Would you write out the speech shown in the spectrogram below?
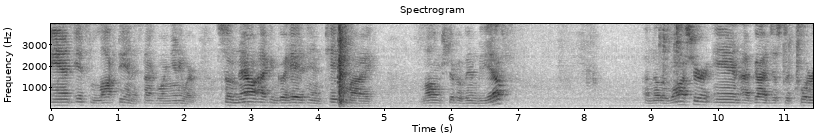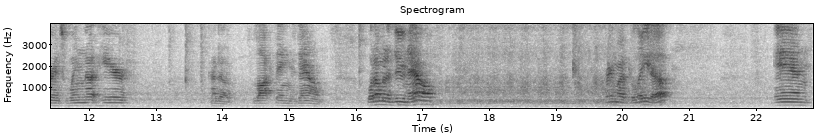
and it's locked in. It's not going anywhere. So now I can go ahead and take my long strip of MDF, another washer, and I've got just a quarter inch wing nut here, kind of lock things down. What I'm going to do now, bring my blade up and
